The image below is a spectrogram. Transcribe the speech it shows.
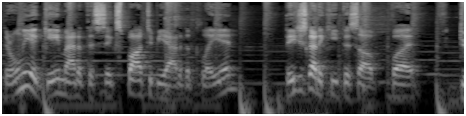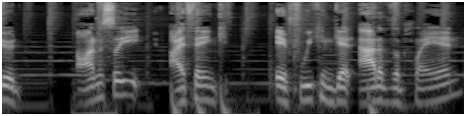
They're only a game out of the sixth spot to be out of the play-in. They just got to keep this up. But dude, honestly, I think if we can get out of the plan,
